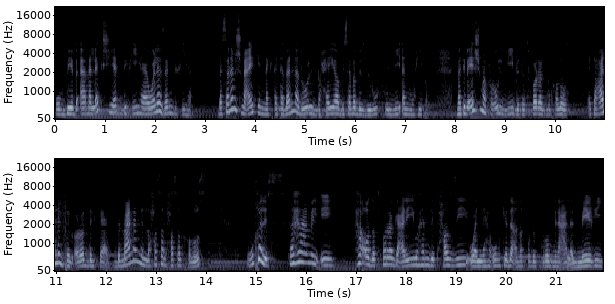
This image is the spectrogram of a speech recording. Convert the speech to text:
وبيبقى ملكش يد فيها ولا ذنب فيها. بس أنا مش معاك إنك تتبنى دور الضحية بسبب الظروف والبيئة المحيطة. ما تبقاش مفعول بيه بتتفرج وخلاص. اتعلم تبقى رد الفعل. بمعنى إن اللي حصل حصل خلاص. وخلص. فهعمل إيه؟ هقعد أتفرج عليه وهندب حظي ولا هقوم كده أنفض التراب من على دماغي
